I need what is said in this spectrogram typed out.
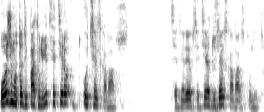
Hoje, motor de 4 litros, você tira 800 cavalos. Você entendeu? Você tira 200 cavalos por litro.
